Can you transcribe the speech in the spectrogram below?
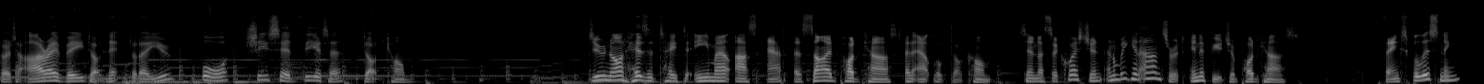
go to rav.net.au or shesaidtheatre.com. Do not hesitate to email us at asidepodcast at outlook.com. Send us a question and we can answer it in a future podcast. Thanks for listening.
